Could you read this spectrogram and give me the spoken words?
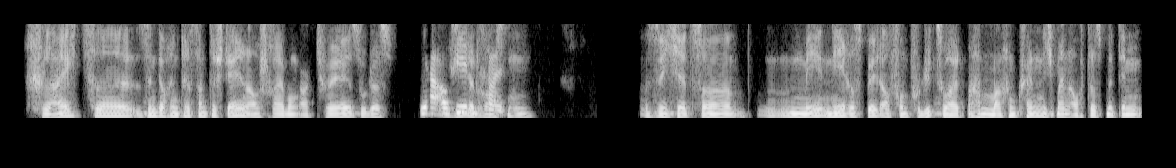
vielleicht äh, sind auch interessante Stellenausschreibungen aktuell, so dass ja, auf jeden draußen Fall. sich jetzt äh, ein näheres Bild auch von Fujitsu halt haben machen können. Ich meine, auch das mit dem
